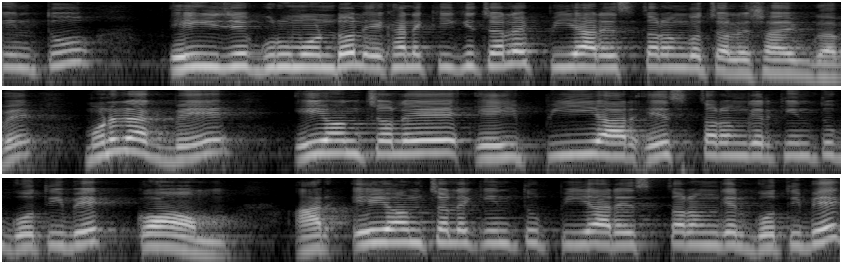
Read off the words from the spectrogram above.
কিন্তু এই যে গুরুমণ্ডল, এখানে কি কি চলে? পি আর এস তরঙ্গ চলে স্বাভাবিকভাবে। মনে রাখবে, এই অঞ্চলে এই পি আর এস তরঙ্গের কিন্তু গতিবেগ কম, আর এই অঞ্চলে কিন্তু পি আর এস তরঙ্গের গতিবেগ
